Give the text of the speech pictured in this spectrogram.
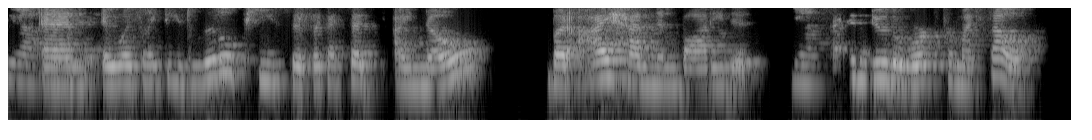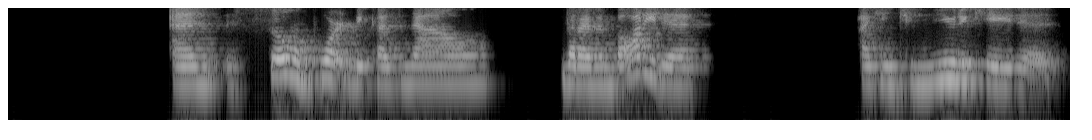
Yeah, And it was like these little pieces, like I said, I know, but I hadn't embodied it. yes, I didn't do the work for myself. And it's so important because now that I've embodied it, I can communicate it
